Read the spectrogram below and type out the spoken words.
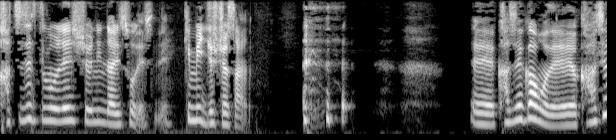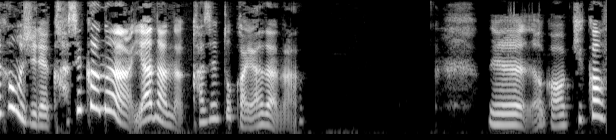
滑舌の練習になりそうですね。君助手さん。えー、風邪かもね。風邪かもしれん。風邪かな？やだな。風邪とかやだな。ねえ、なんか秋花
